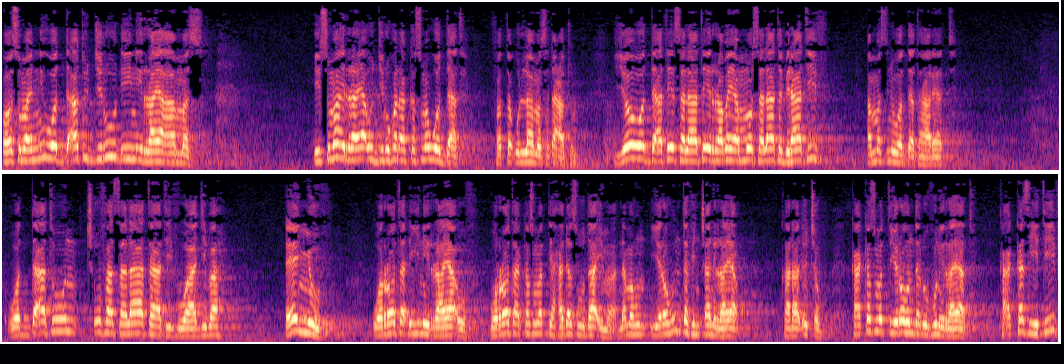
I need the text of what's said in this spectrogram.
osuma inni wadda'atu jiruu dhiini irraa yaa'a ammas isuma irraa yaa'u jiru kan akkasuma wadda'ata fattaqullaa masata'atum yoo wadda'atee salaatee irraa bahe ammoo salaata biraatiif ammas ni wadda'ata haariyaatti wadda'atuun cufa salaataatiif waajiba eenyuuf warroota dhiini irraa yaa'uuf warroota akkasumatti hadasuu daa'ima nama yeroo hunda fincaan irraa yaa'u karaa coccobu ka akkasumatti yeroo hunda dhuufuun irraa yaatu ka akkasiitiif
